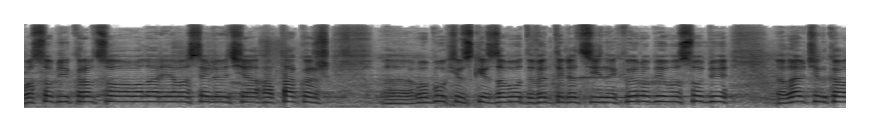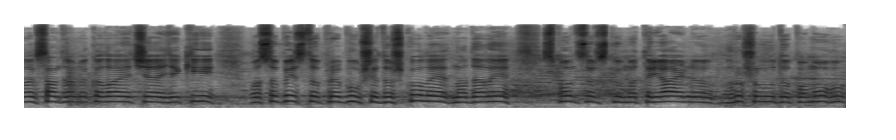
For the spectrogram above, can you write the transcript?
в особі Кравцова Валерія Васильовича, а також Обухівський завод вентиляційних виробів в особі Левченка Олександра Миколаївича, які особисто прибувши до школи, надали спонсорську матеріальну грошову допомогу,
